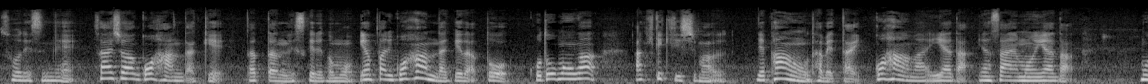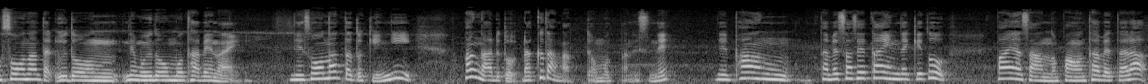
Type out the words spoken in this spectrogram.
そうですね。最初はご飯だけだったんですけれどもやっぱりご飯だけだと子供が飽きてきてしまう。でパンを食べたい。ご飯は嫌だ。野菜も嫌だ。もうそうなったらうどん。でもうどんも食べない。でそうなった時にパンがあると楽だなって思ったんですね。でパン食べさせたいんだけどパン屋さんのパンを食べたら、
